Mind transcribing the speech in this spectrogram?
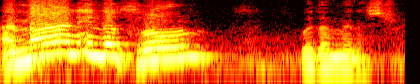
A man in the throne with a ministry.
